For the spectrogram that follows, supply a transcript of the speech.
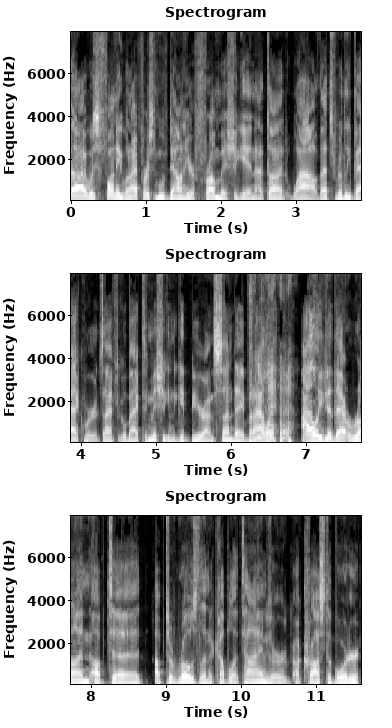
Uh, it was funny when I first moved down here from Michigan. I thought, wow, that's really backwards. I have to go back to Michigan to get beer on Sunday. But I only I only did that run up to up to Roseland a couple of times or across the border.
